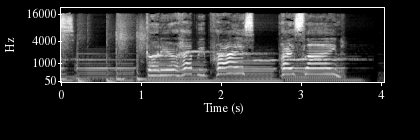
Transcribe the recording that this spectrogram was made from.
Go to your happy price.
